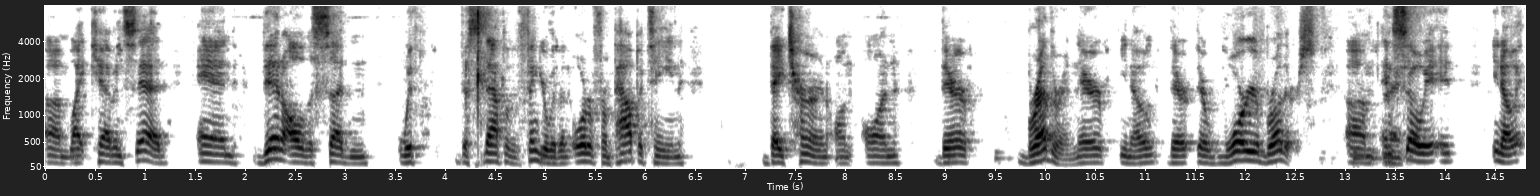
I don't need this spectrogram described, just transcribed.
um, like Kevin said, and then all of a sudden, with the snap of a finger, with an order from Palpatine, they turn on on their brethren. They're you know they're they're warrior brothers. Um, and Right. so it, it you know. It,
